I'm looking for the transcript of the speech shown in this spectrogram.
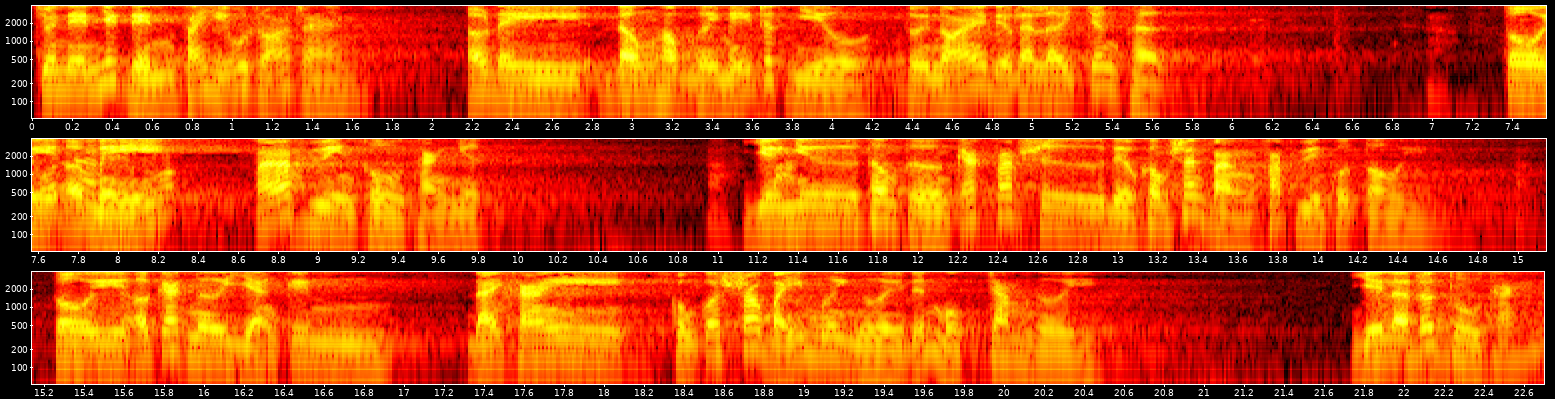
Cho nên nhất định phải hiểu rõ ràng ở đây đồng học người Mỹ rất nhiều, Tôi nói đều là lời chân thật. Tôi ở Mỹ, Pháp duyên thù thắng nhất. Dường như thông thường các Pháp sư đều không sánh bằng Pháp duyên của tôi. Tôi ở các nơi giảng kinh, Đại khai cũng có sáu bảy mươi người đến một trăm người. Vậy là rất thù thắng.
